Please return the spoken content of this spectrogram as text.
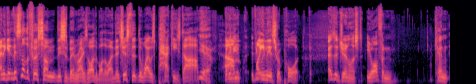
And again, this is not the first time this has been raised either, by the way. It's just that the way it was packaged up. Yeah. But if you- um, if you in this report. As a journalist, you often can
